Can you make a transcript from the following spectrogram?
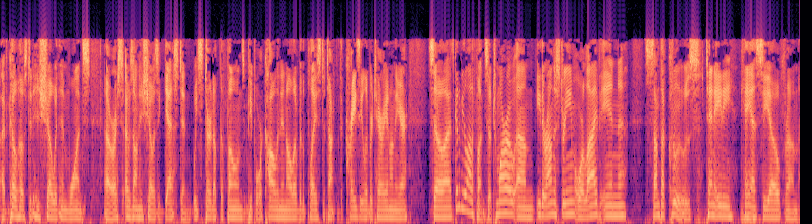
I've co-hosted his show with him once, uh, or I was on his show as a guest, and we stirred up the phones. People were calling in all over the place to talk to the crazy libertarian on the air. So uh, it's going to be a lot of fun. So tomorrow, um, either on the stream or live in Santa Cruz, 1080 KSCO from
